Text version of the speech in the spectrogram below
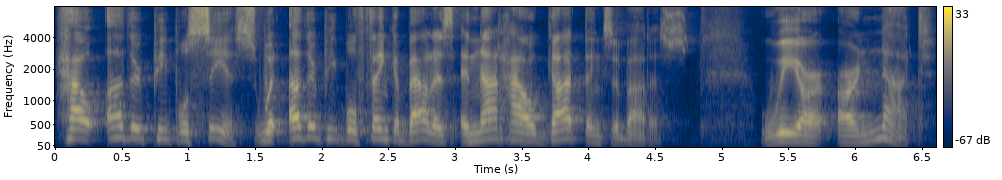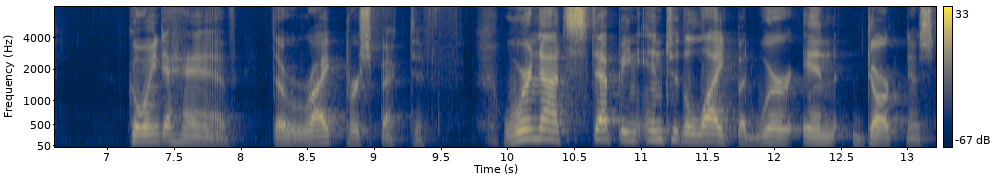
how other people see us, what other people think about us, and not how God thinks about us, we are, are not going to have the right perspective. We're not stepping into the light, but we're in darkness.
